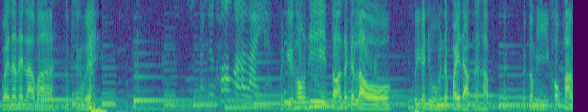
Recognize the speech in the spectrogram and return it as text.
ไว้นั้นในลาวาสุบจังเลย มันคือห้องอะไรอะมันคือห้องที่ตอนถ้าเกิดเราคุยกันอยู่มันจะไฟดับนะครับ แล้วแล้วก็มีข้อความ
